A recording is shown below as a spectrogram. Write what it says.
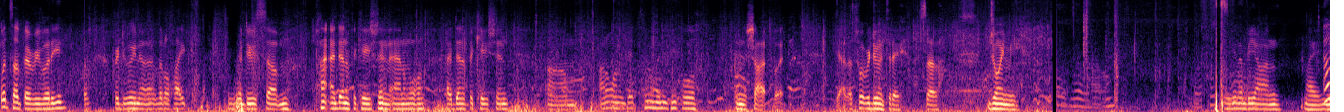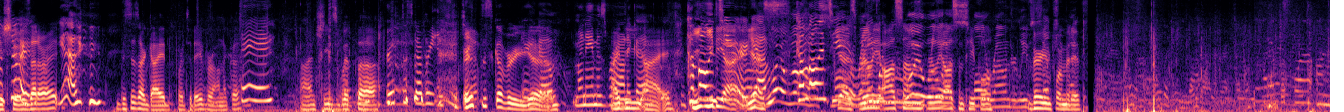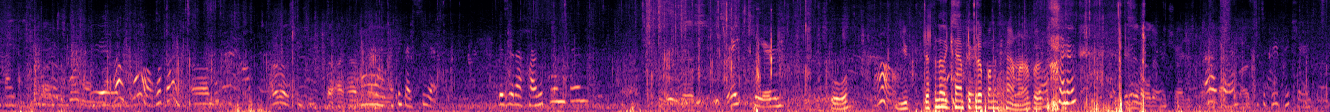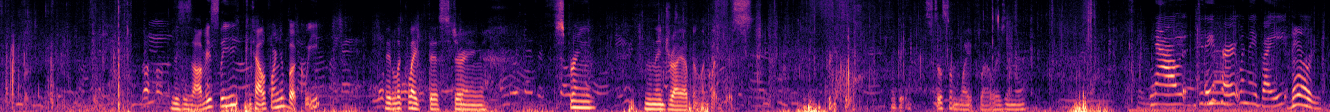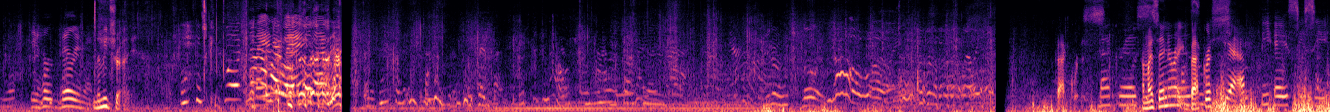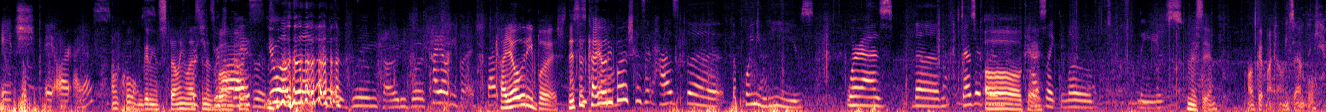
What's up, everybody? We're doing a little hike. We're gonna do some plant identification, animal identification. Um, I don't want to get too many people in the shot, but yeah, that's what we're doing today. So join me. We're gonna be on my Oh, YouTube. sure. Is that all right? Yeah. This is our guide for today, Veronica. hey. Uh, and she's with uh, Earth Discovery Institute. Earth Discovery. There yeah. you go. My name is Veronica. IDEI. Come volunteer. EDI, Yeah. Yes. Come volunteer. Yes, We're really doing- awesome, Royal really Willow, awesome small people. Very informative. Oh, cool. What bug? I don't know the species, but I have. Oh, I think I see it. Is it a harlequin then? It's right here. Cool. Oh. You definitely can't pick it up on the camera, but This is an older picture. I just. Oh, okay. It's a great picture. this is obviously California buckwheat. They look like this during spring, and then they dry up and look like this. Pretty cool. Okay, still some white flowers in there. Now, do they hurt when they bite? Very. They hurt very much. Let me try. Lay your way. Hold on. Bacchus. Bacchus. Am I saying it right? Bacchus? Yeah. B A C C H A R I S. Oh, cool. I'm getting a spelling lesson as well. Nice. You're welcome. Desert coyote bush. Coyote bush. That's Coyote bush. This is coyote bush? Because it has the the pointy leaves, whereas the desert bloom Oh, okay. has like lobed leaves. Let me see. I'll get my own sample.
